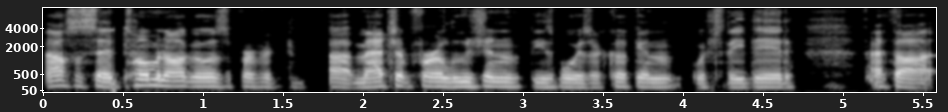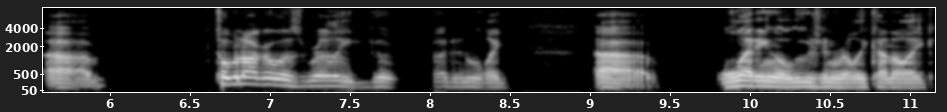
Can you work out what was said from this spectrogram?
I also said Tominaga is a perfect uh, matchup for Illusion. These boys are cooking, which they did. I thought uh, Tominaga was really good in like uh, letting Illusion really kind of like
